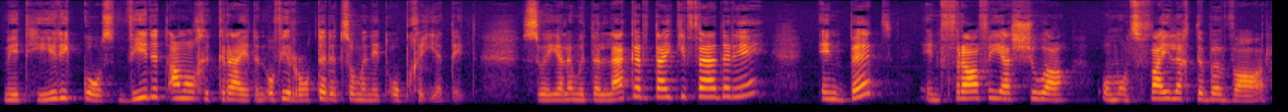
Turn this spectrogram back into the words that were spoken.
met hierdie kos, wie dit allemaal gekry het en of die rotte dit somme net opgeëet het. So jylle moet een lekker tykie verder hee en bid en vraag vir Yahshua om ons veilig te bewaar.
